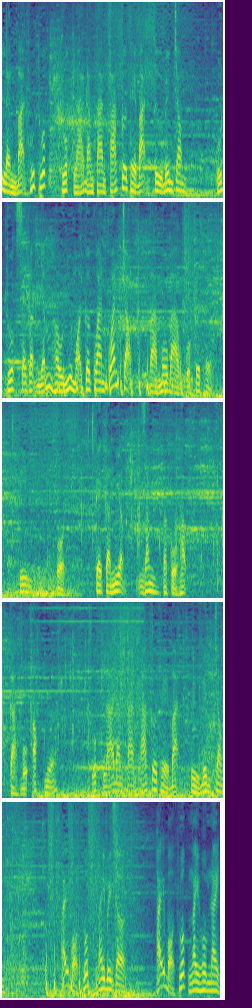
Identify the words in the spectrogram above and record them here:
lần bạn hút thuốc, thuốc lá đang tàn phá cơ thể bạn từ bên trong. Hút thuốc sẽ gặm nhấm hầu như mọi cơ quan quan trọng và mô bào của cơ thể, tim, phổi, kể cả miệng, răng và cổ họng, cả bộ óc nữa. Thuốc lá đang tàn phá cơ thể bạn từ bên trong. Hãy bỏ thuốc ngay bây giờ. Hãy bỏ thuốc ngay hôm nay.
